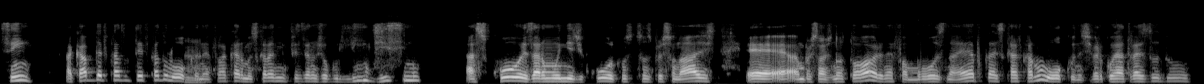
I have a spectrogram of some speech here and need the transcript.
Sim, a Capcom deve ter ficado louca, Ah. né? Falar, cara, meus caras me fizeram um jogo lindíssimo, as cores, a harmonia de cor, construção dos personagens, é, é um personagem notório, né, famoso na época, os caras ficaram loucos, né? Tiveram que correr atrás do, do,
